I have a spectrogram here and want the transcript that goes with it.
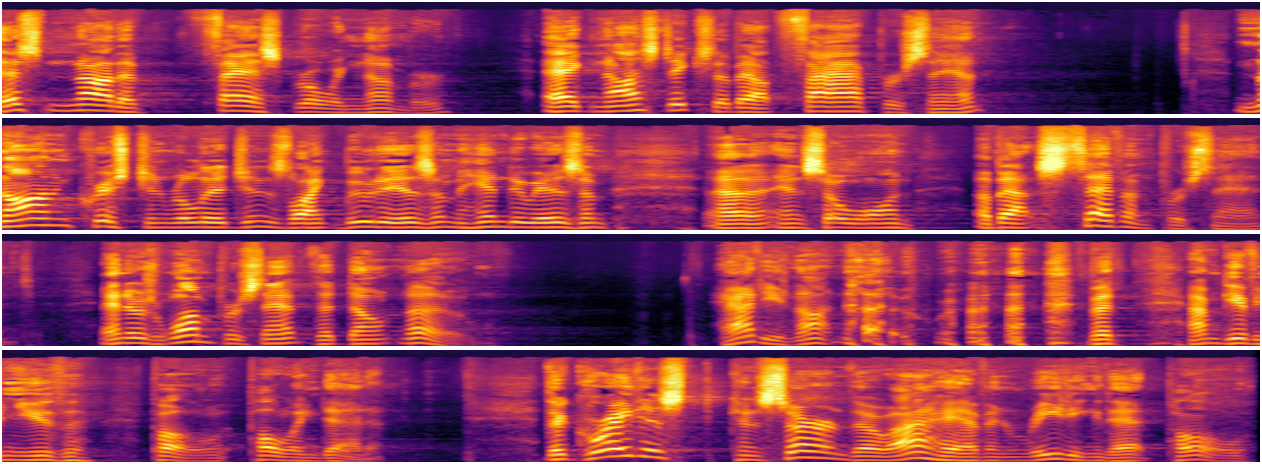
That's not a fast growing number. Agnostics, about 5%. Non Christian religions like Buddhism, Hinduism, uh, and so on, about 7%. And there's 1% that don't know. How do you not know? but I'm giving you the poll, polling data. The greatest concern, though, I have in reading that poll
